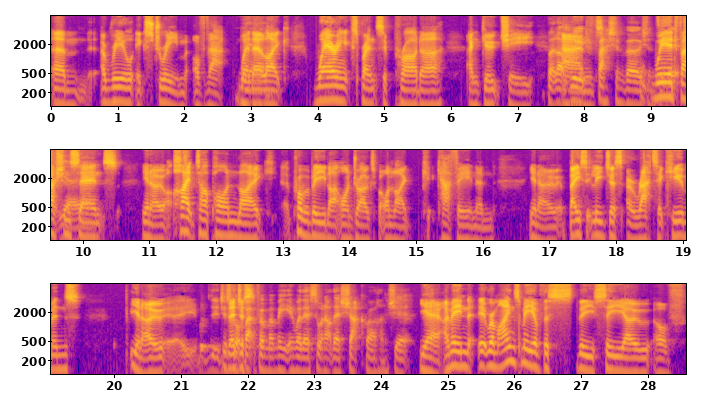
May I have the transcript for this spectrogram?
um, a real extreme of that where Yeah. they're like wearing expensive Prada and Gucci but like weird fashion versions. weird fashion Yeah, sense you know hyped up on like probably like on drugs but on like c- caffeine and you know basically just erratic humans you know uh, Just got just back from a meeting where they're sorting out their chakra and shit. yeah i mean it reminds me of the the ceo of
